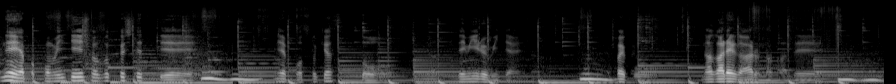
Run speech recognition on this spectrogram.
ねやっぱコミュニティに所属してて、うんうん、ねポッドキャストやってみるみたいな、うん、やっぱりこう流れがある中で、うんうんうん、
